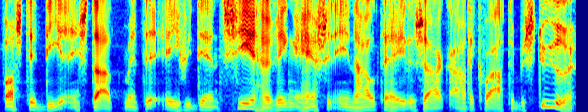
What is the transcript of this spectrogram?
Was dit dier in staat met de evident zeer geringe herseninhoud de hele zaak adequaat te besturen?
